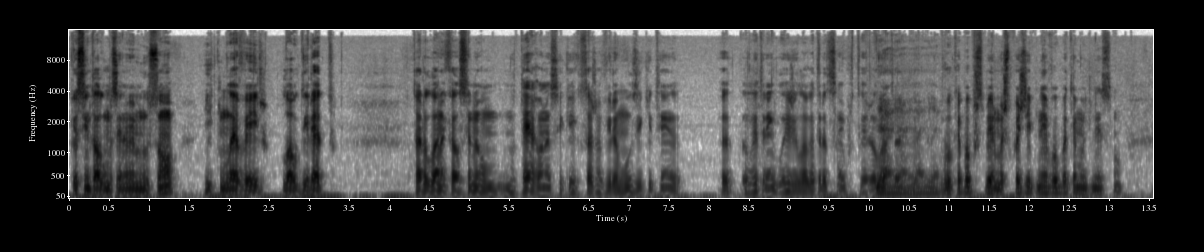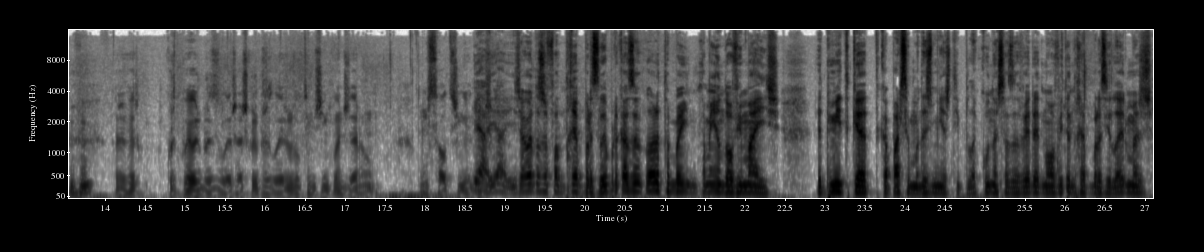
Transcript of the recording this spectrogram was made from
que eu sinto alguma cena mesmo no som e que me leva a ir logo direto. Estar lá naquela cena no terra ou não sei o que, que estás a ouvir a música e tem a, a letra em inglês e logo a tradução em português. lá, Yeah, estás a yeah, ver? yeah, yeah. Vou que é para perceber, mas depois tipo, nem vou bater muito nesse som. Uhum. Estás a ver? Curto bem os brasileiros. Acho que os brasileiros nos últimos 5 anos deram um salto gigantesco. Yeah, yeah. E já agora estás a falar de rap brasileiro, por acaso agora também, também ando a ouvir mais. Admito que é capaz de ser uma das minhas tipo, lacunas, estás a ver? É de não ouvir tanto rap brasileiro, mas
